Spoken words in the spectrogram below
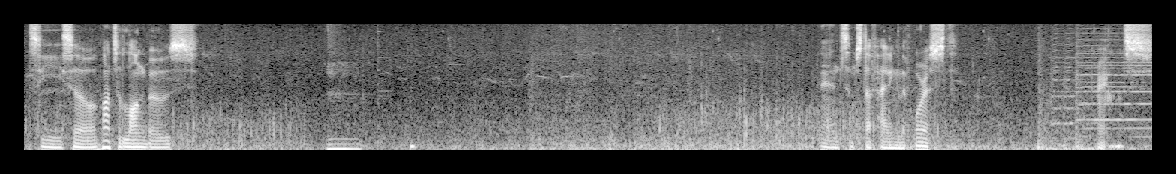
Let's see, so lots of longbows. Mm. And some stuff hiding in the forest. Alright.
